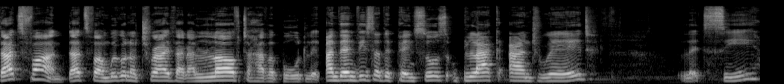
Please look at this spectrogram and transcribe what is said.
That's fun. That's fun. We're going to try that. I love to have a bold lip. And then these are the pencils, black and red. Let's see.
